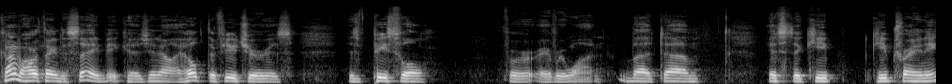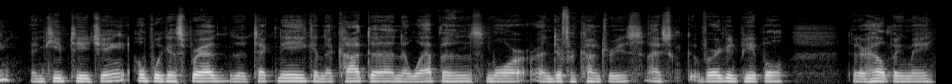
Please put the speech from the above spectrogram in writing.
kind of a hard thing to say because, you know, I hope the future is is peaceful for everyone. But um, it's to keep keep training and keep teaching. Hope we can spread the technique and the kata and the weapons more in different countries. I have very good people that are helping me.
